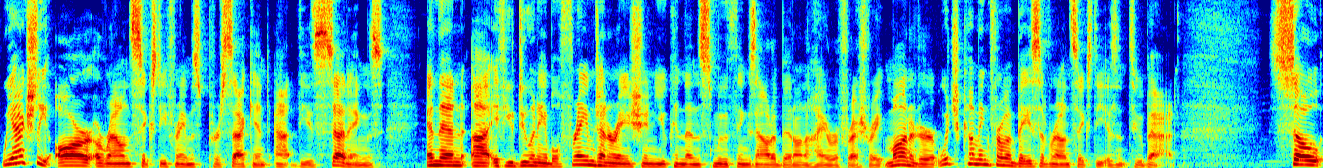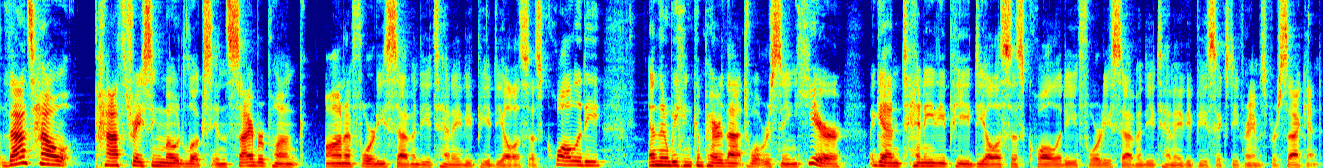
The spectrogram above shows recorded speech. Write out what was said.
we actually are around 60 frames per second at these settings. And then uh, if you do enable frame generation, you can then smooth things out a bit on a higher refresh rate monitor, which coming from a base of around 60 isn't too bad. So that's how path tracing mode looks in Cyberpunk on a 4070 1080p DLSS quality. And then we can compare that to what we're seeing here. Again, 1080p DLSS quality, 4070, 1080p, 60 frames per second.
